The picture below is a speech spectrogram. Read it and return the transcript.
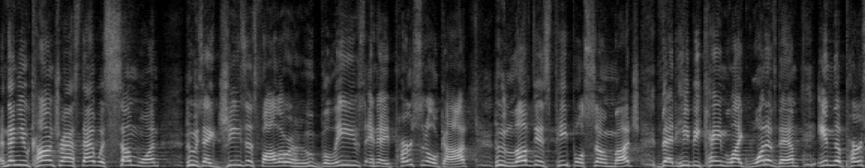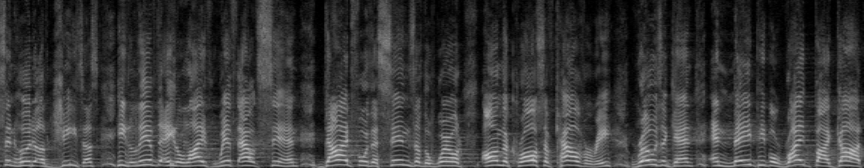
And then you contrast that with someone who's a Jesus follower who believes in a personal God who loved his people so much that he became like one of them in the personhood of Jesus. He lived a life without sin, died for the sins of the world on the cross of Calvary, rose again, and made people right by God,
